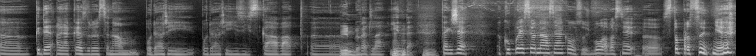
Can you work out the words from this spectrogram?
e, kde a jaké zdroje se nám podaří, podaří získávat e, jinde. vedle jinde. Mm-hmm. Takže kupuje si od nás nějakou službu a vlastně stoprocentně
